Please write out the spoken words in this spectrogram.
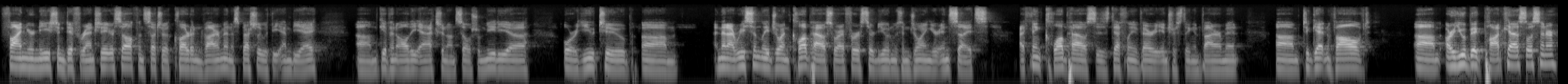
find your niche and differentiate yourself in such a cluttered environment, especially with the NBA, um, given all the action on social media or YouTube. Um, and then I recently joined Clubhouse, where I first heard you and was enjoying your insights. I think Clubhouse is definitely a very interesting environment um, to get involved. Um, are you a big podcast listener?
